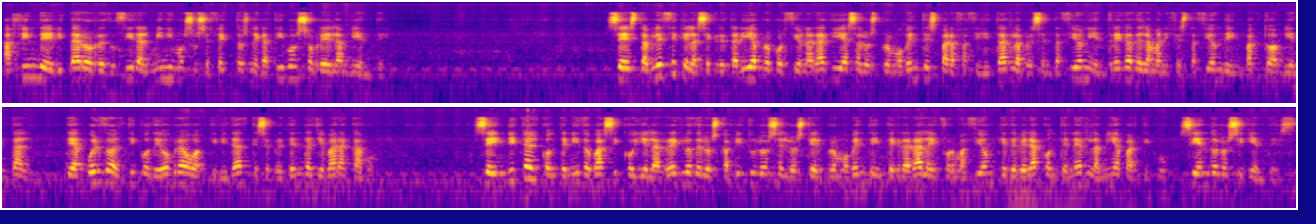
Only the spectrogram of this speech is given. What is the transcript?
a fin de evitar o reducir al mínimo sus efectos negativos sobre el ambiente. Se establece que la Secretaría proporcionará guías a los promoventes para facilitar la presentación y entrega de la manifestación de impacto ambiental, de acuerdo al tipo de obra o actividad que se pretenda llevar a cabo. Se indica el contenido básico y el arreglo de los capítulos en los que el promovente integrará la información que deberá contener la mía particu, siendo los siguientes.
